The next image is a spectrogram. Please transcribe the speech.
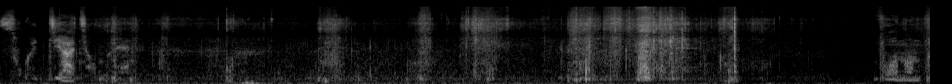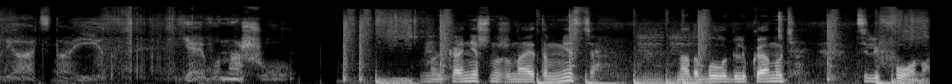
Сука, дятел, блядь. Вон он, блядь, стоит. Я его нашел. Ну и, конечно же, на этом месте надо было глюкануть телефону.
